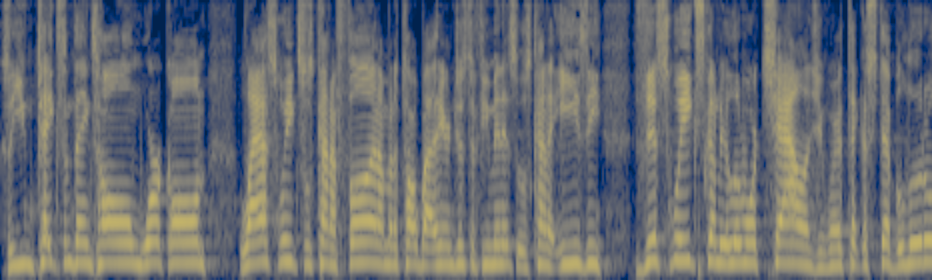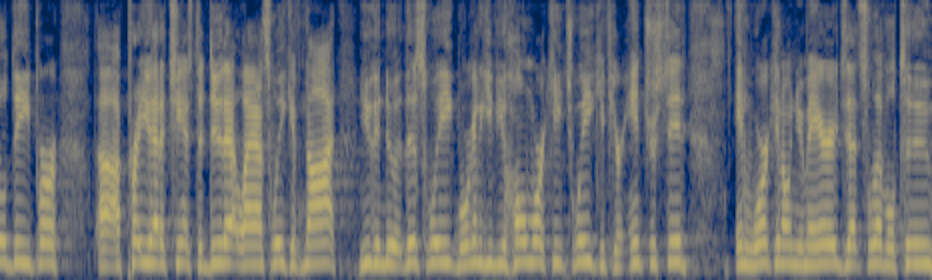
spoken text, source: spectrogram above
So you can take some things home, work on. Last week's was kind of fun. I'm going to talk about it here in just a few minutes. It was kind of easy. This week's going to be a little more challenging. We're going to take a step a little deeper. Uh, I pray you had a chance to do that last week. If not, you can do it this week. We're going to give you homework each week if you're interested in working on your marriage. That's level two.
